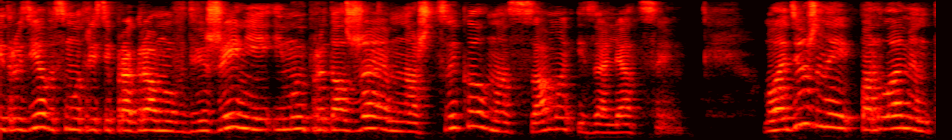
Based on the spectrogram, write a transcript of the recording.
дорогие друзья! Вы смотрите программу «В движении», и мы продолжаем наш цикл на самоизоляции. Молодежный парламент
